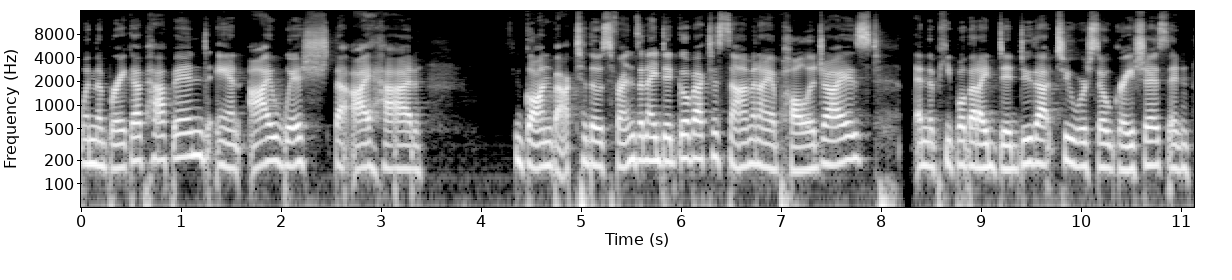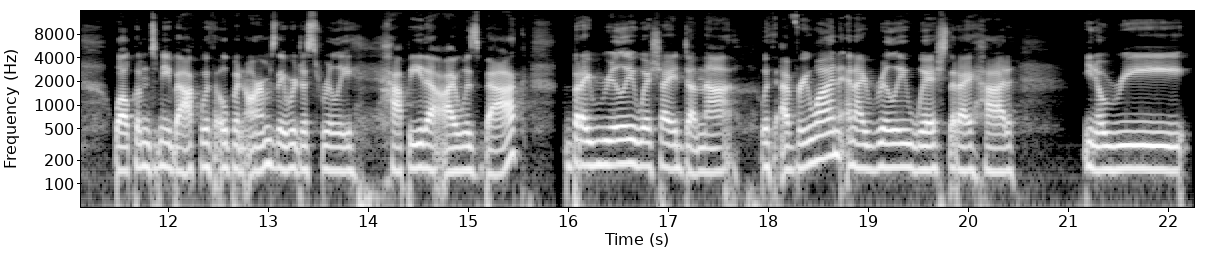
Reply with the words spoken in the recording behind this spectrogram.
when the breakup happened. And I wish that I had gone back to those friends. And I did go back to some and I apologized. And the people that I did do that to were so gracious and welcomed me back with open arms. They were just really happy that I was back. But I really wish I had done that with everyone. And I really wish that I had, you know, re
